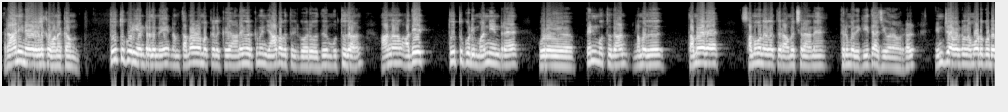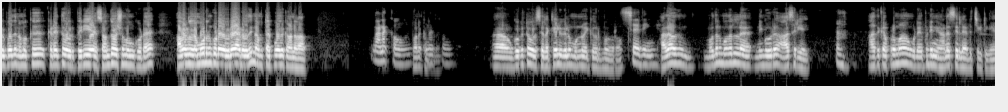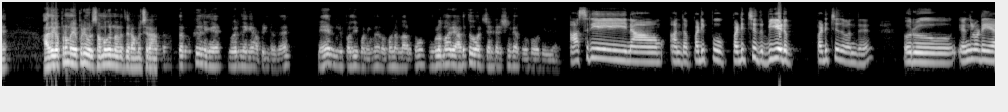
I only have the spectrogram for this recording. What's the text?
ராணி நேயர்களுக்கு வணக்கம். தூத்துக்குடி என்றதுமே நம் தமிழக மக்களுக்கு அனைவருக்குமே ஞாபகத்திற்கு வருவது முத்துதான். ஆனால் அதே தூத்துக்குடி மண் என்ற ஒரு பெண் முத்துதான் நமது தமிழக சமூக நலத்துறை அமைச்சரான திருமதி கீதா ஜீவன் அவர்கள். இன்று அவர்கள் நம்மோடு கூட இருப்பது நமக்கு கிடைத்த ஒரு பெரிய சந்தோஷமும் கூட. அவர்கள் நம்முடன் கூட உரையாடுவதை நாம் தற்போது காணலாம். வணக்கம். வணக்கங்க. ஆஹ் உங்ககிட்ட ஒரு சில கேள்விகளும் முன்வைக்க விரும்புகிறோம். சரிங்க. அதாவது முதல் முதல்ல நீங்க ஒரு ஆசிரியை. அதுக்கப்புறமா உங்களை எப்படி நீங்கள் அரசியல் அடிச்சுக்கிட்டீங்க? அதுக்கப்புறமா எப்படி ஒரு சமூக நலத்தை அமைச்சுறாங்க அந்த அளவுக்கு நீங்கள் உயர்ந்தீங்க அப்படின்றத நேரில் பதிவு பண்ணீங்கன்னா ரொம்ப நல்லா இருக்கும் உங்களை மாதிரி அடுத்த ஒரு ஜென்ரேஷனுக்கு அது ரொம்ப உதவியாக ஆசிரியை நான் அந்த படிப்பு படித்தது பிஎட் படித்தது வந்து ஒரு எங்களுடைய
